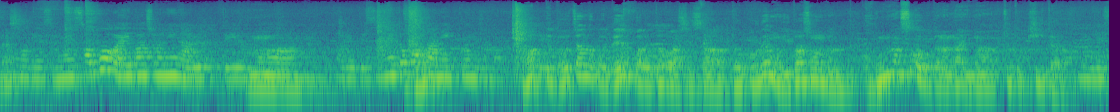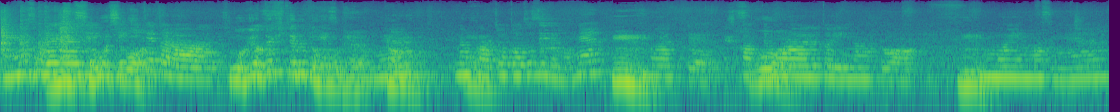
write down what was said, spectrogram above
ね。そうですね。そこが居場所になるっていうのは、あれですね。どこかに行くんじゃなくて。だってどうちゃんのこ電波で飛ばしてさどこでも居場所になるってこんなすごいことなんない今ちょっと聞いたら。ですね。それ、ね、すごいすごい。できてたらすごい。いやできてると思うで、ね、多分なんかちょっとずつでもね、うん、そうやって使ってもらえるといいなとは思いますね、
